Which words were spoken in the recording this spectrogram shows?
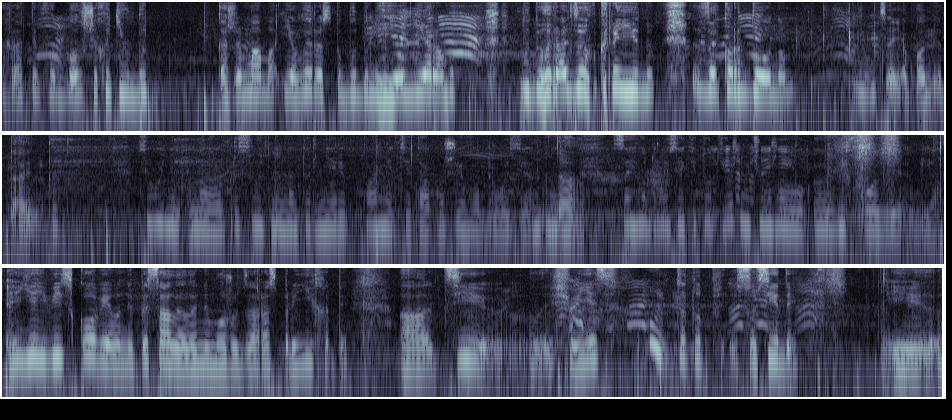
грати в футбол, ще хотів бути Каже, мама, я виросту, буду легіонером, буду грати за Україну за кордоном. Ну, Це я пам'ятаю так. Сьогодні присутні на турнірі пам'яті також його друзі. Е, Да. Це його друзі, які тут южні, чи можливо е, військові? Як? Є й військові, вони писали, але не можуть зараз приїхати. А ці, е, що є, ну, це тут сусіди. І е,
